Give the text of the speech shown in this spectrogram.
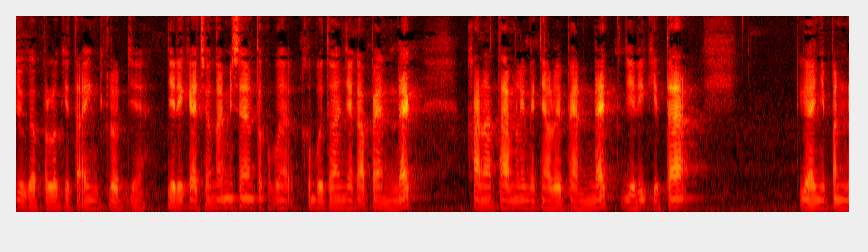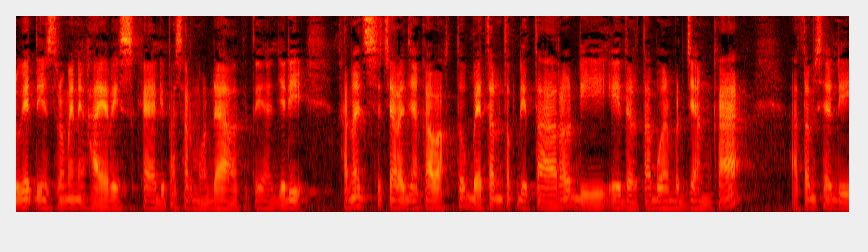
juga perlu kita include ya. Jadi kayak contoh misalnya untuk kebutuhan jangka pendek karena time limitnya lebih pendek jadi kita gak nyimpen duit di instrumen yang high risk kayak di pasar modal gitu ya. Jadi karena secara jangka waktu better untuk ditaruh di either tabungan berjangka atau misalnya di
